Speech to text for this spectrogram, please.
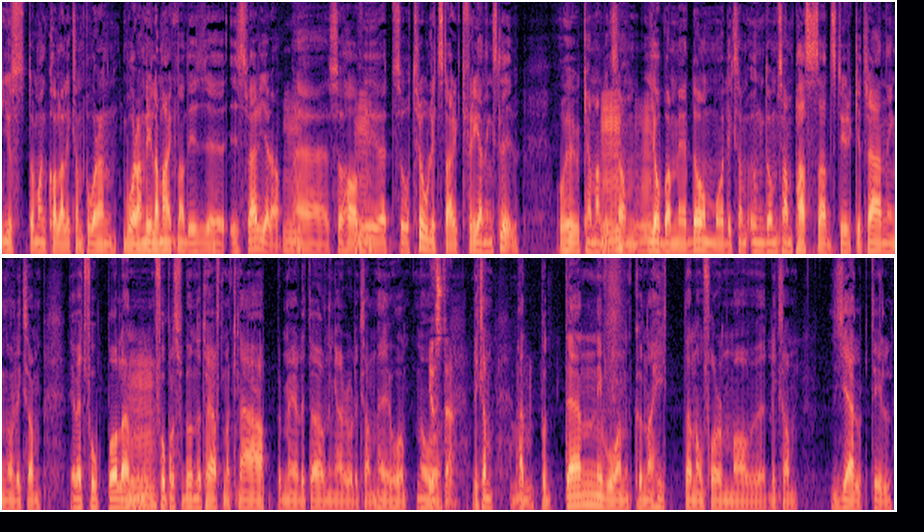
just om man kollar liksom på våran, våran lilla marknad i, i Sverige då, Mm. eh, så har vi Mm. ju ett så otroligt starkt föreningsliv. Och hur kan man Mm, liksom mm. jobba med dem och liksom ungdomsanpassad styrketräning och liksom, jag vet fotbollen, Mm. fotbollsförbundet har haft någon knäapp med lite övningar och liksom hej och hå. Just det. Liksom, Mm. Att på den nivån kunna hitta någon form av liksom, hjälp till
